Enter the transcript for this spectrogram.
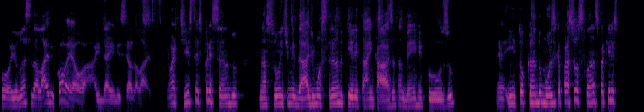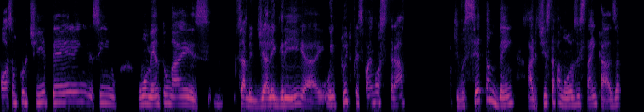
Pô, e o lance da live, qual é a ideia inicial da live? Um artista expressando na sua intimidade, mostrando que ele está em casa também, recluso, é, e tocando música para seus fãs, para que eles possam curtir, terem assim um momento mais, sabe, de alegria. O intuito principal é mostrar que você também, artista famoso, está em casa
